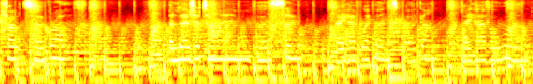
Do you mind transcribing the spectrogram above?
Photograph, a leisure time pursuit. They have weapons, a gun, they have a woman,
